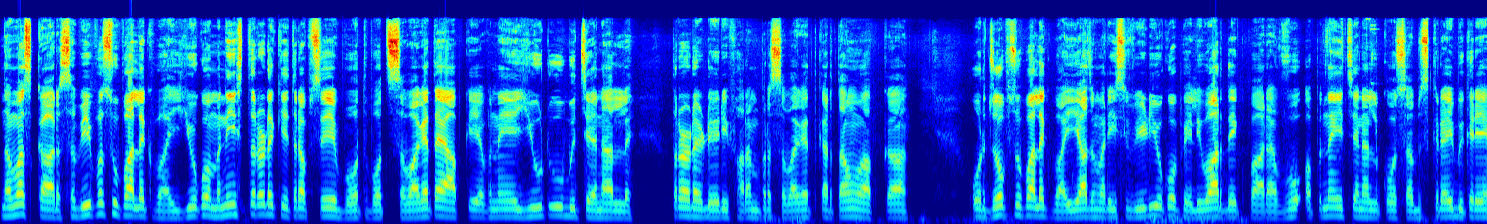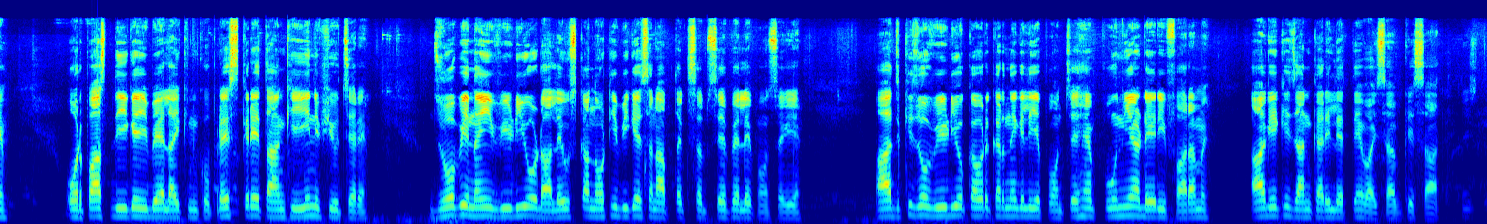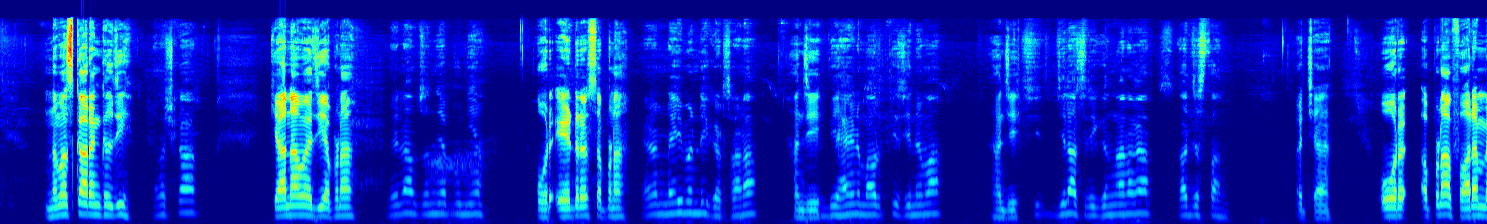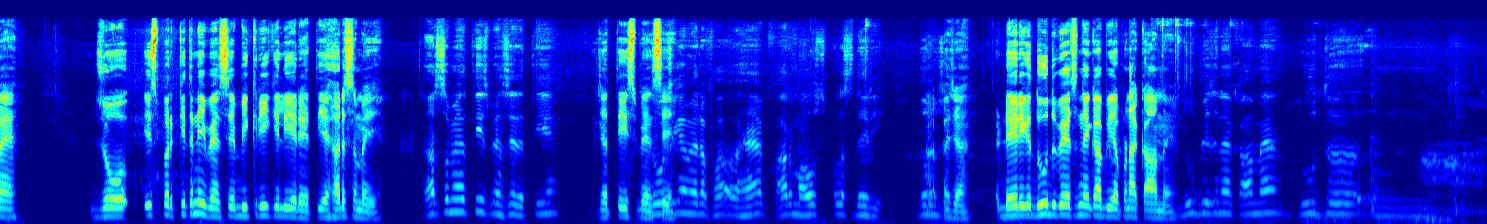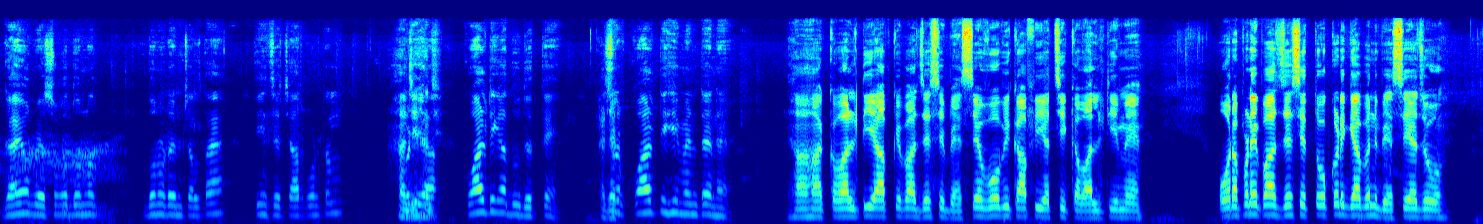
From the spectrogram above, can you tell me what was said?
नमस्कार सभी पशुपालक भाइयों को मनीष तरड़ की तरफ़ से बहुत बहुत स्वागत है आपके अपने YouTube channel Tarad dairy farm पर स्वागत करता हूँ आपका। और जो पशुपालक भाई आज हमारी इस वीडियो को पहली बार देख पा रहा है, वो अपने ही चैनल को सब्सक्राइब करें और पास दी गई बेल आइकन को प्रेस करें ताकि इन फ्यूचर जो भी नई वीडियो डाले, उसका नोटिफिकेशन आप तक सबसे पहले पहुँच सके। आज की जो वीडियो कवर करने के लिए पहुँचे हैं पूनिया डेयरी फार्म। आगे की जानकारी लेते हैं भाई साहब के साथ। नमस्कार अंकल जी। नमस्कार। क्या नाम है जी अपना? मेरा नाम संजय पुनिया। और एड्रेस अपना? नई मंडी गढ़साना हाँ जी। Behind Maruti cinema. हाँ जी। जिला श्री गंगानगर राजस्थान। अच्छा। और अपना फार्म है जो इस पर कितनी भैंसें बिक्री के लिए रहती है हर समय? हर समय तीस भैंसें रहती है। अच्छा तीस भैंसें। मेरा फा- है फार्म हाउस प्लस डेयरी दोनों अच्छा। डेयरी के दूध बेचने का भी अपना काम है? दूध बेचने का काम है। दूध गाय और भैंसों का दोनों दोनों टाइम चलता है तीन से चार क्विंटल। हाँ जी, हाँ जी। क्वालिटी का दूध देते हैं। सिर्फ़ क्वालिटी ही मेंटेन है। हाँ हाँ क्वालिटी आपके पास जैसे भैंसे है वो भी काफ़ी अच्छी क्वालिटी में और अपने पास जैसे तोकड़ ग्याबन भैंसे है जो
